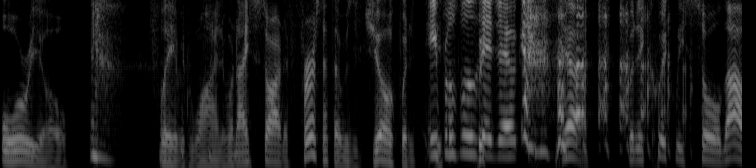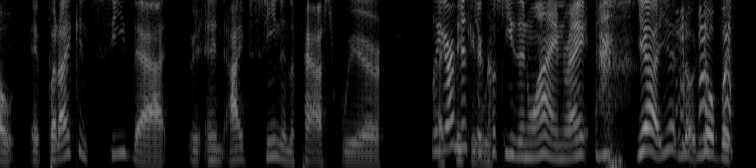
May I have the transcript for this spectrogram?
Oreo flavored wine. And when I saw it at first, I thought it was a joke, but it, April Fool's quick- Day joke. Yeah, but it quickly sold out. It- but I can see that, and I've seen in the past where well, you're Mr. was- Cookies and Wine, right? yeah, yeah, no, no, but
